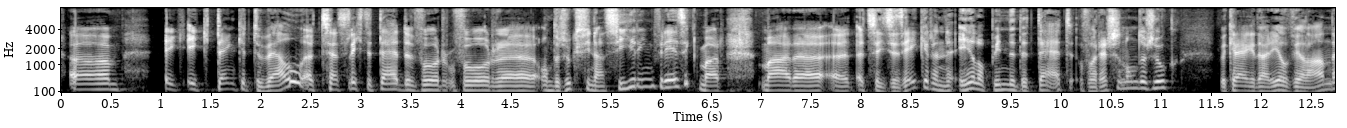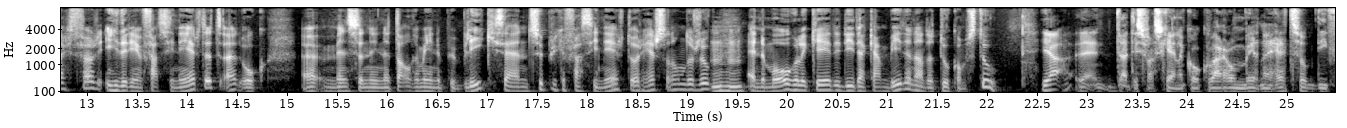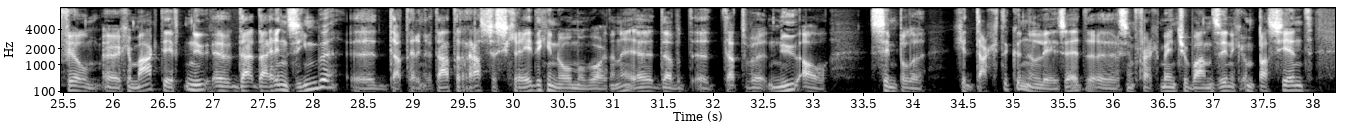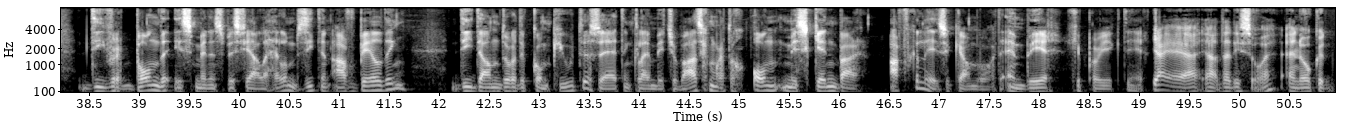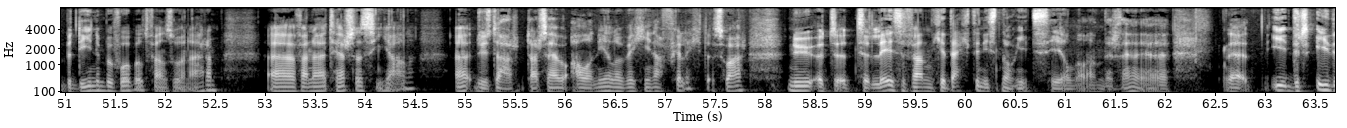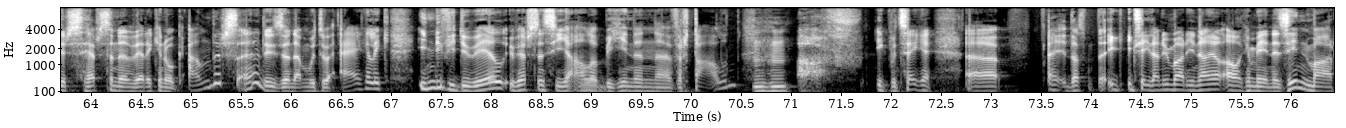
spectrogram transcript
Ehm, ik, ik denk het wel. Het zijn slechte tijden voor, voor eh, onderzoeksfinanciering, vrees ik. Maar, maar eh, eh, het is zeker een heel opwindende tijd voor hersenonderzoek. We krijgen daar heel veel aandacht voor. Iedereen fascineert het. hè. Ook eh, mensen in het algemene publiek zijn super gefascineerd door hersenonderzoek en de mogelijkheden die dat kan bieden naar de toekomst toe. Ja, eh, dat is waarschijnlijk ook waarom Werner Herzog die film eh, gemaakt heeft. Nu, da- daarin zien we dat er inderdaad rassen schreden genomen worden. Hè. Dat, dat we nu al simpele gedachten kunnen lezen. Er er is een fragmentje waanzinnig. Een patiënt die verbonden is met een speciale helm ziet een afbeelding die dan door de computer, zij het een klein beetje wazig, maar toch onmiskenbaar afgelezen kan worden en weer geprojecteerd. Ja, ja, ja, ja, dat is zo. Hè. En ook het bedienen bijvoorbeeld van zo'n arm eh, vanuit hersensignalen. Eh, dus daar, daar zijn we al een hele weg in afgelegd, dat is waar. Nu, het, het lezen van gedachten is nog iets helemaal anders. Hè. Eh, eh, ieders, ieders hersenen werken ook anders. Hè. Dus eh, dan moeten we eigenlijk individueel uw hersensignalen beginnen eh, vertalen. Ah, ik moet zeggen... Dat is- ik, ik zeg dat nu maar in algemene zin, maar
